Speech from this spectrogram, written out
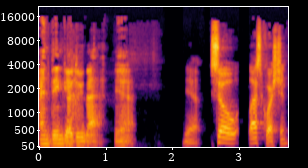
and then go Yeah. do that. Yeah. Yeah. So last question.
